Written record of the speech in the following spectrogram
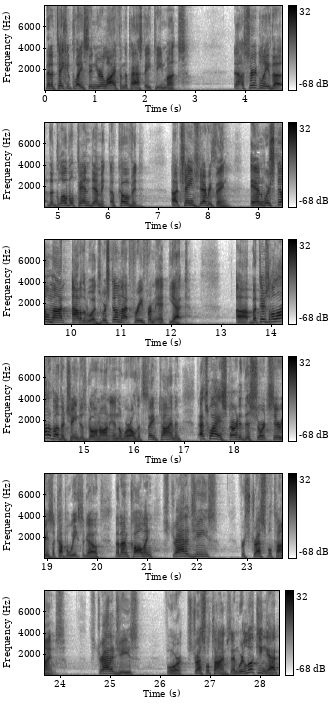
that have taken place in your life in the past 18 months. Now, certainly the, the global pandemic of COVID uh, changed everything, and we're still not out of the woods. We're still not free from it yet. Uh, but there's a lot of other changes going on in the world at the same time, and that's why I started this short series a couple weeks ago that I'm calling Strategies for Stressful Times. Strategies for Stressful Times. And we're looking at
